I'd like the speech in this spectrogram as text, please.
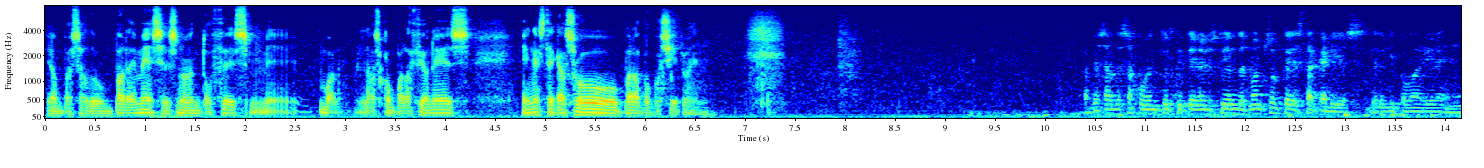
ya han pasado un par de meses, ¿no? Entonces, bueno, las comparaciones en este caso para poco sirven. A pesar de esa juventud que tiene el estudiante Moncho, ¿qué destacarías del equipo madrileño?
